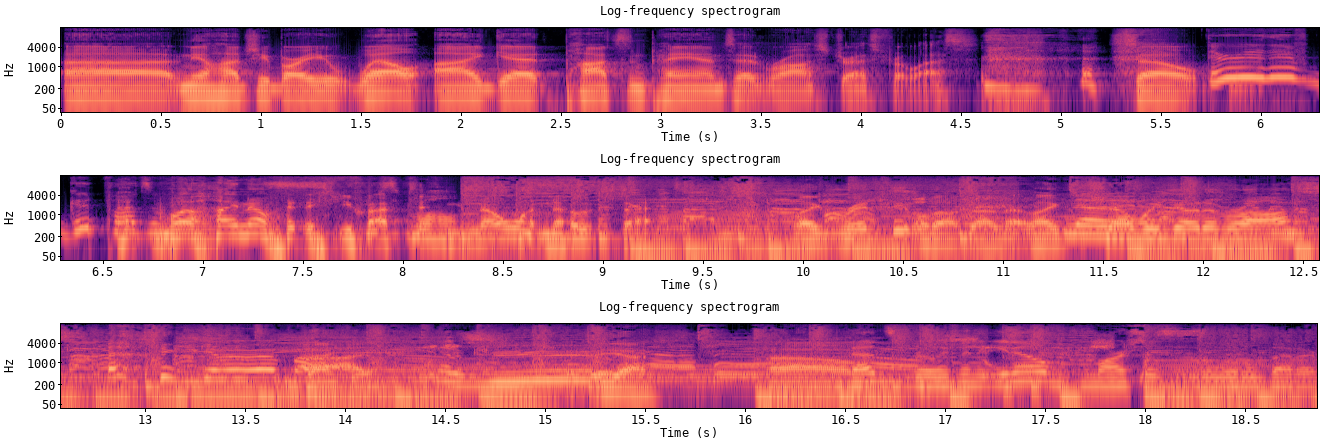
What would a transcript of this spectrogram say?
Uh, Neal, how cheap are you? Well, I get pots and pans at Ross Dress for less. So They're, they have good pots and well, pans. Well, I know, but you have to. No one knows that. Like rich people don't know that. Like, No, shall no, we no. go to Ross? Give him a pot. Thank you. Yeah, That's really funny. You know, Marshalls is a little better.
